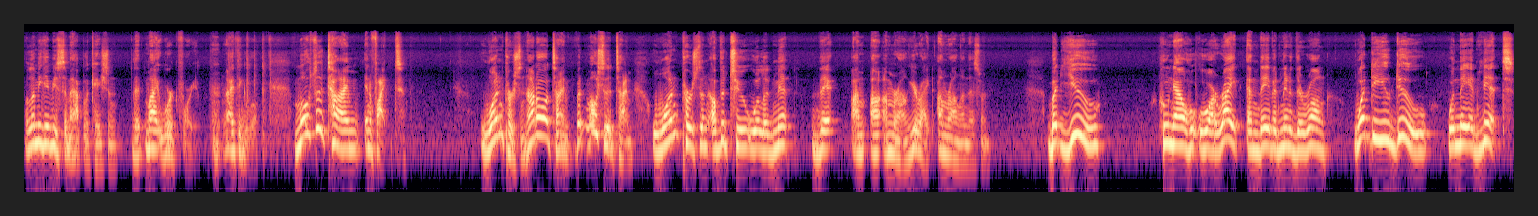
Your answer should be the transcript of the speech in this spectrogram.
Well, let me give you some application that might work for you. I think it will. Most of the time in a fight, one person, not all the time, but most of the time, one person of the two will admit that I'm, I'm wrong. You're right. I'm wrong on this one. But you, who now who are right and they've admitted they're wrong, what do you do when they admit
